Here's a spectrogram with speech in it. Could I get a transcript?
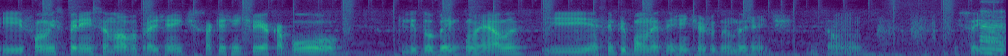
E foi uma experiência nova pra gente, só que a gente acabou que lidou bem com ela e é sempre bom, né, ter gente ajudando a gente. Então, isso aí. Ah,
